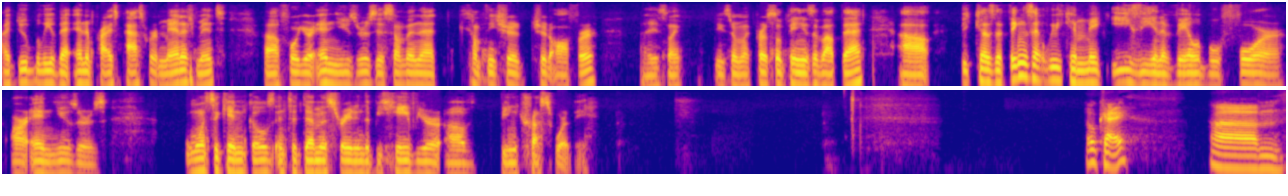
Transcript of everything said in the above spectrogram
I do believe that enterprise password management uh, for your end users is something that companies should should offer. Uh, it's like these are my personal opinions about that. Uh, because the things that we can make easy and available for our end users, once again, goes into demonstrating the behavior of being trustworthy. Okay. Um,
